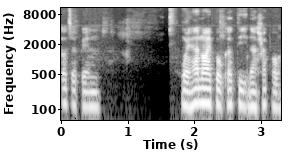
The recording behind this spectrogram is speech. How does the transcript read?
ก็จะเป็นหวยฮานอยปกตินะครับผม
